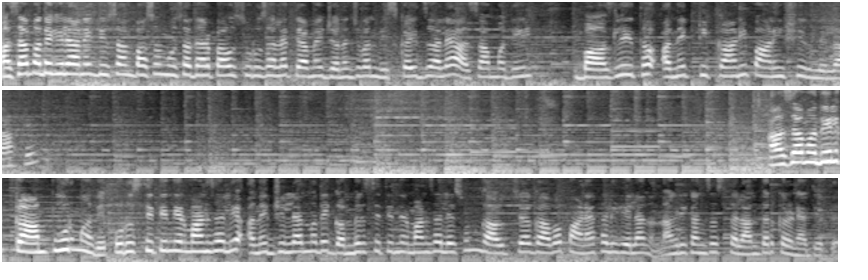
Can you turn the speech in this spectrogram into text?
आसाममध्ये गेल्या अनेक दिवसांपासून मुसळधार पाऊस सुरू झाला त्यामुळे जनजीवन विस्कळीत झालं आसाममधील बाजली इथं अनेक ठिकाणी पाणी शिरलेलं आहे. आसाममधील कामपूरमध्ये पूरस्थिती निर्माण झाली. अनेक जिल्ह्यांमध्ये गंभीर स्थिती निर्माण झाली असून गावच्या गावं पाण्याखाली गेल्यानं नागरिकांचं स्थलांतर करण्यात येते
